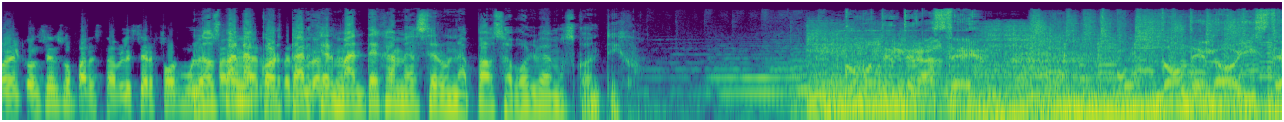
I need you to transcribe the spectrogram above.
con el consenso para establecer fórmulas. Nos van a cortar, Germán. Déjame hacer una pausa. Volvemos contigo. ¿Cómo te enteraste? ¿Dónde lo oíste?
